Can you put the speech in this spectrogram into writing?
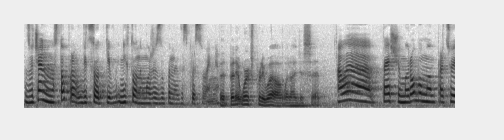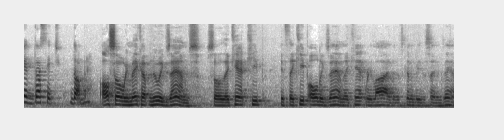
Звичайно, на 100% ніхто не може зупинити списування. But, but it works pretty well, what I just said. Але те, що ми робимо, працює досить добре. Also, we make up new exams, so they can't keep, if they keep old exam, they can't rely that it's going to be the same exam.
